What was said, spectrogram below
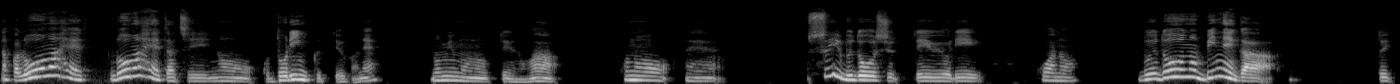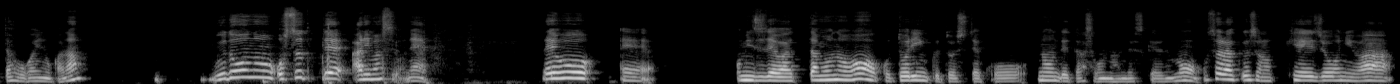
なんかローマ兵、ローマ兵たちのドリンクっていうかね、飲み物っていうのが、この、えー、水ぶどう酒っていうより、こうあの、ぶどうのビネガーと言った方がいいのかな？ぶどうのお酢ってありますよね。それを、えー、お水で割ったものをこうドリンクとしてこう飲んでたそうなんですけれども、おそらくその形状には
